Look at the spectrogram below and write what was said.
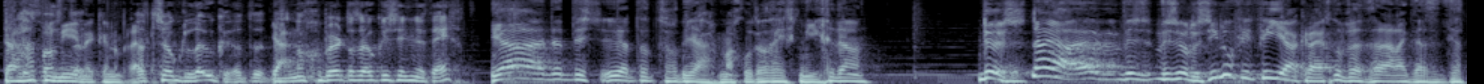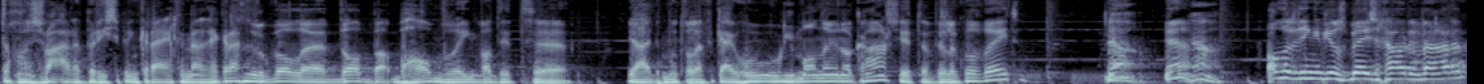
dat had hij meer de- mee kunnen Dat bereiken. is ook leuk. Dat, dat- Ja. Dan gebeurt dat ook eens in het echt. Ja, dat is, ja, dat, ja, maar goed, dat heeft hij niet gedaan. Dus, nou ja, we, we zullen zien of hij vier jaar krijgt. Of dat uiteindelijk dat hij toch een zware berisping krijgt. Nou, hij krijgt natuurlijk wel, eh, wel be- behandeling. Want dit, eh, ja, ik moet wel even kijken hoe, hoe die mannen in elkaar zitten. Dat wil ik wel weten. Ja. Ja. ja. Andere dingen die ons bezighouden waren?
